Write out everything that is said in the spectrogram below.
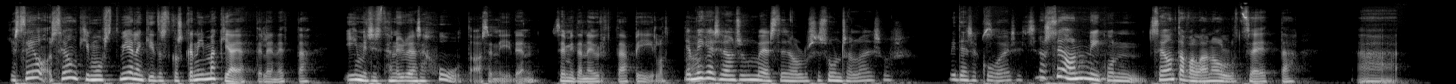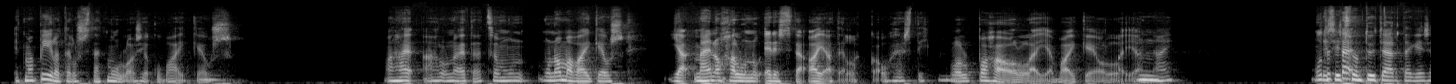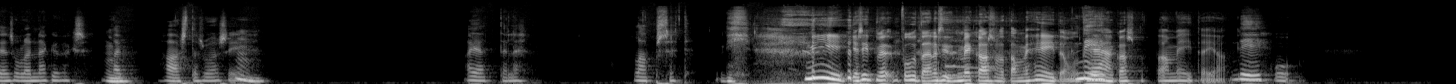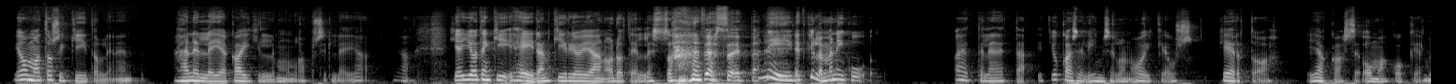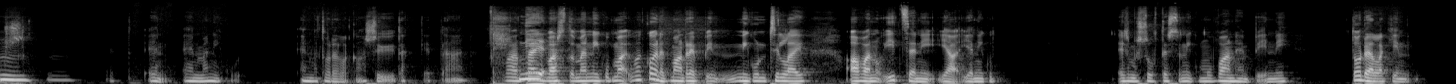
ja se, on, se onkin musta mielenkiintoista, koska niin mäkin ajattelen, että ihmisistähän yleensä huutaa se niiden, se mitä ne yrittää piilottaa. Ja mikä se on sun mielestä ollut se sun salaisuus? Miten sä kuvaisit No se on, niin kun, se on tavallaan ollut se, että, ää, että mä oon piilotellut sitä, että mulla olisi joku vaikeus. Mä oon halunnut ajatella, että se on mun, mun oma vaikeus, ja mä en ole halunnut edes sitä ajatella kauheasti. Mm. Mulla on ollut paha olla ja vaikea olla ja mm. näin. Mutta ja sitten sun tytär teki sen sulle näkyväksi. Mm. Tai haasta sua siihen. Mm. Ajattele. Lapset. Niin. niin. Ja sitten me puhutaan aina siitä, että me kasvatamme heitä, mutta niin. hehän kasvattaa meitä. Ja niin. Ku... Joo, mä oon tosi kiitollinen hänelle ja kaikille mun lapsille. Ja, ja, ja jotenkin heidän kirjojaan odotellessa tässä, että niin. et kyllä mä niinku ajattelen, että, että jokaisella ihmisellä on oikeus kertoa ja jakaa se oma kokemus. Mm, mm. Et en, en, mä niinku, en mä todellakaan syytä ketään. Vaan niin, päinvastoin mä, niinku, mä, mä koen, että mä oon reppi, niinku, avannut itseni ja, ja niinku, esimerkiksi suhteessa niinku mun vanhempiin, niin todellakin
